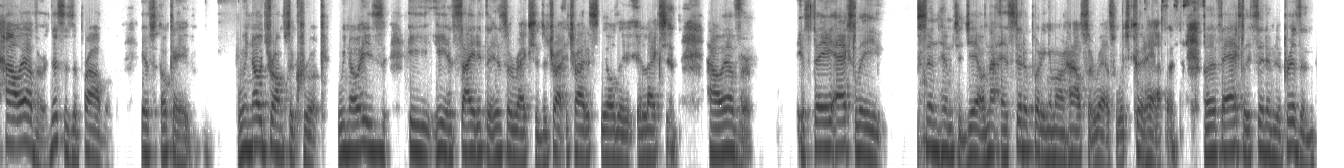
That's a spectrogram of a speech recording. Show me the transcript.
However, this is a problem. If okay, we know Trump's a crook. We know he's he he incited the insurrection to try try to steal the election. However, if they actually send him to jail, not instead of putting him on house arrest, which could happen, but if they actually send him to prison,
